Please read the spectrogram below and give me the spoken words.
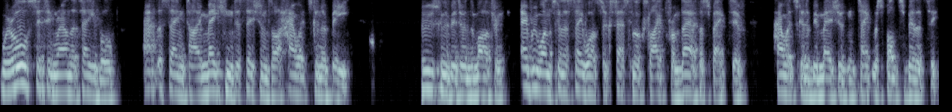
we're all sitting around the table at the same time making decisions on how it's going to be who's going to be doing the monitoring everyone's going to say what success looks like from their perspective how it's going to be measured and take responsibility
